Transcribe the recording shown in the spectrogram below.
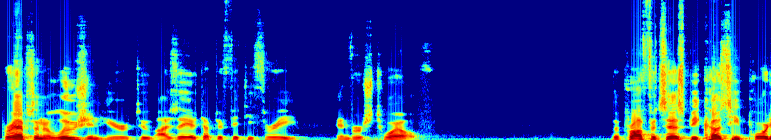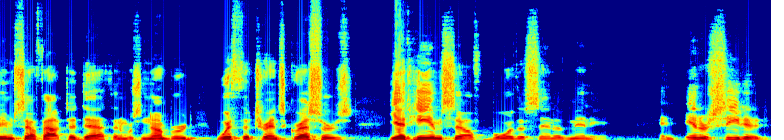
Perhaps an allusion here to Isaiah chapter 53 and verse 12. The prophet says, Because he poured himself out to death and was numbered with the transgressors, yet he himself bore the sin of many and interceded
